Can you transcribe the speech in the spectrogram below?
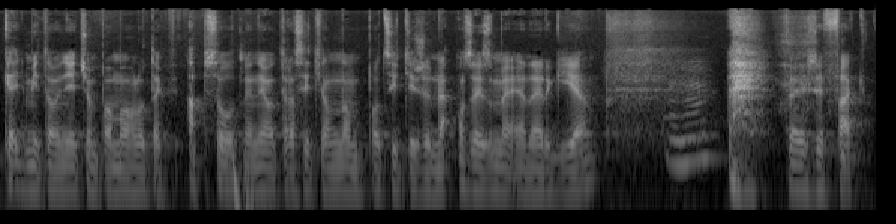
keď mi to v niečom pomohlo, tak v absolútne neotrasiteľnom pocite, že naozaj sme energia. Mm-hmm. to je že fakt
